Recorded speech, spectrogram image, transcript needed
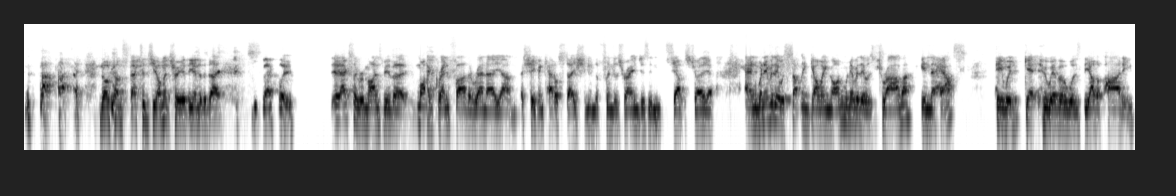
it all comes back to geometry at the end of the day. Exactly. It actually reminds me of a, my grandfather ran a, um, a sheep and cattle station in the Flinders Ranges in South Australia. And whenever there was something going on, whenever there was drama in the house, he would get whoever was the other party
